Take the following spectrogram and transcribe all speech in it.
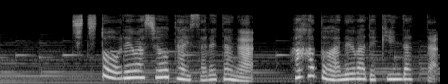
父と俺は招待されたが、母と姉は出禁だった。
